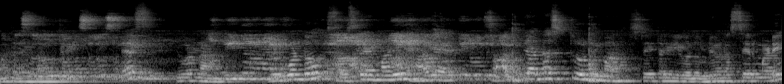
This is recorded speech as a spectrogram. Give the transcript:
ಮಾತಾಡ್ತೀವಿ ಎಸ್ ಇವ್ರನ್ನ ಹಿಡ್ಕೊಂಡು ಸಬ್ಸ್ಕ್ರೈಬ್ ಮಾಡಿ ಹಾಗೆ ಸಾಧ್ಯ ಆದಷ್ಟು ನಿಮ್ಮ ಸ್ನೇಹಿತರಿಗೆ ಈ ಒಂದು ವಿಡಿಯೋನ ಶೇರ್ ಮಾಡಿ.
